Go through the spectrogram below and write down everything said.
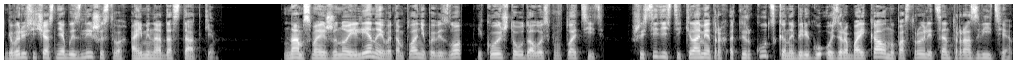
Говорю сейчас не об излишествах, а именно о достатке. Нам с моей женой Еленой в этом плане повезло и кое-что удалось воплотить. В 60 километрах от Иркутска на берегу озера Байкал мы построили центр развития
